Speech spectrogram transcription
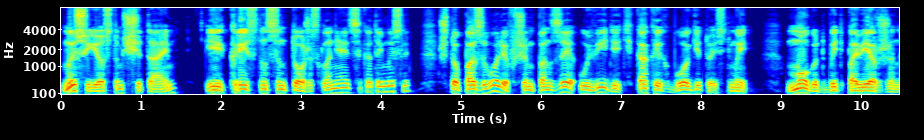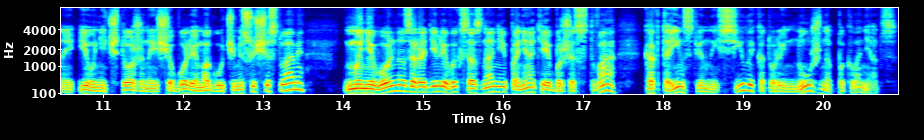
Мы с Йостом считаем, и Кристенсен тоже склоняется к этой мысли, что, позволив шимпанзе увидеть, как их боги, то есть мы, могут быть повержены и уничтожены еще более могучими существами, мы невольно зародили в их сознании понятие божества как таинственной силы, которой нужно поклоняться.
